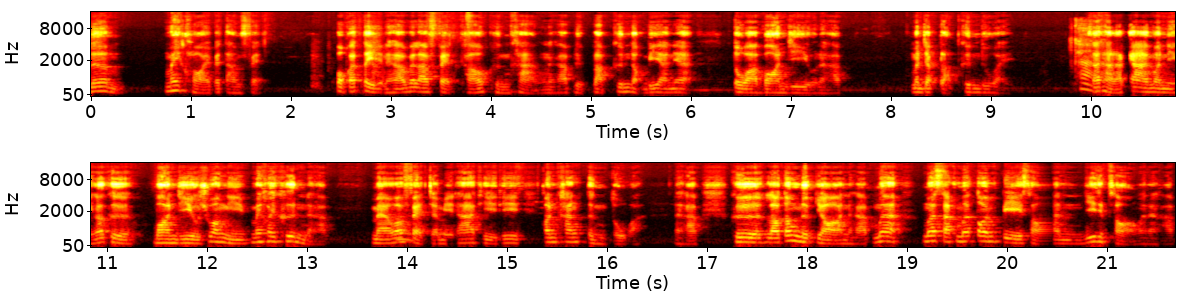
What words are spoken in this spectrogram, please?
เริ่มไม่คล้อยไปตามเฟดปกตินะครับ เวลาเฟดเขาขึงขังนะครับ หรือปรับขึ้นดอกเบี้ยเนี่ย ตัวบอลยิวนะครับ มันจะปรับขึ้นด้วย สถานการณ์วันนี้ก็คือบอลยิวช่วงนี้ไม่ค่อยขึ้นนะครับ แม้ว่าเฟดจะมีท่าทีที่ค่อนข้างตึงตัว นะครับ คือเราต้องนึกย้อนนะครับ เมื่อเมื่อสักเมื่อต้นปี 2022 นะครับ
